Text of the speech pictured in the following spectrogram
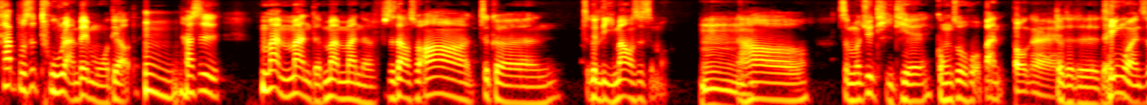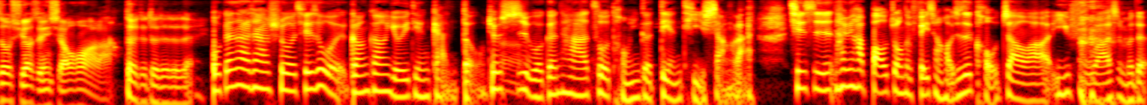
它不是突然被磨掉的，嗯，它是。慢慢的、慢慢的知道说啊，这个这个礼貌是什么，嗯，然后怎么去体贴工作伙伴。OK，对对对对对。听完之后需要时间消化啦。对对对对对对。我跟大家说，其实我刚刚有一点感动，就是我跟他坐同一个电梯上来，嗯、其实他因为他包装的非常好，就是口罩啊、衣服啊什么的，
